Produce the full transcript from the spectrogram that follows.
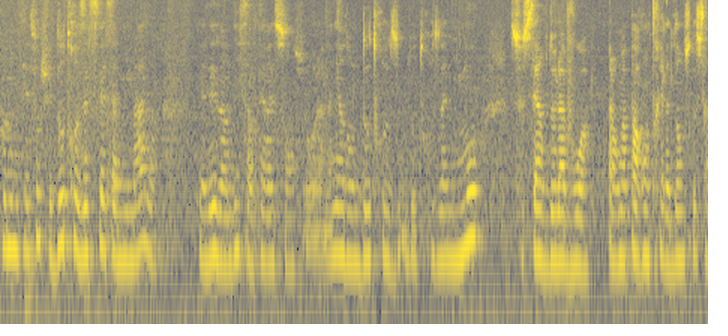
communication, chez d'autres espèces animales, il y a des indices intéressants sur la manière dont d'autres animaux se servent de la voix. Alors on ne va pas rentrer là-dedans parce que c'est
